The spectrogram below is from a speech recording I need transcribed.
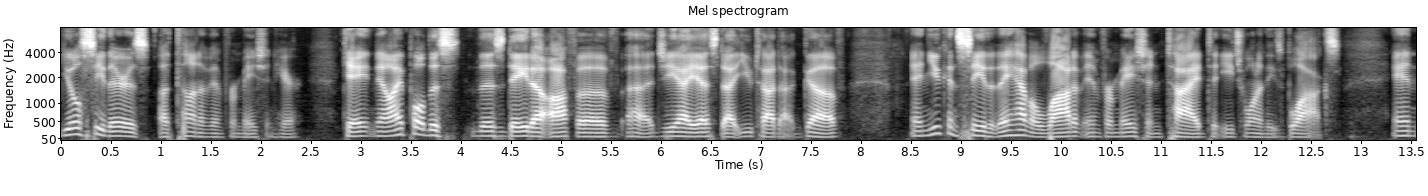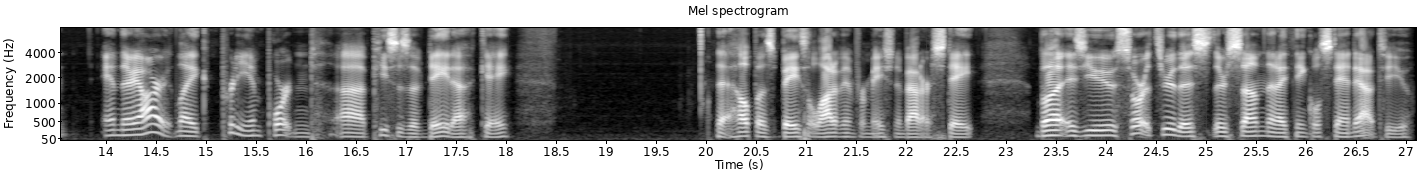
you'll see there is a ton of information here. Okay, now I pulled this, this data off of uh, gis.utah.gov and you can see that they have a lot of information tied to each one of these blocks. And and they are like pretty important uh, pieces of data, okay? that help us base a lot of information about our state. But as you sort through this, there's some that I think will stand out to you.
